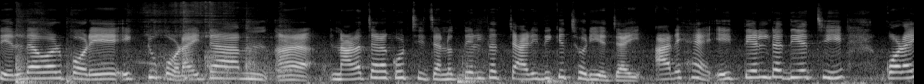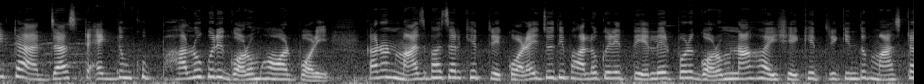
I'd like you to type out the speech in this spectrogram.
তেল দেওয়ার পরে একটু কড়াইটা নাড়াচাড়া করছি যেন তেলটা চারিদিকে ছড়িয়ে যায়। আর হ্যাঁ এই তেলটা দিয়েছি কড়াইটা জাস্ট একদম খুব ভালো করে গরম হওয়ার পরে। কারণ মাছ ভাজার ক্ষেত্রে কড়াই যদি ভালো করে তেলের পরে গরম না হয় সেই ক্ষেত্রে কিন্তু মাছটা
